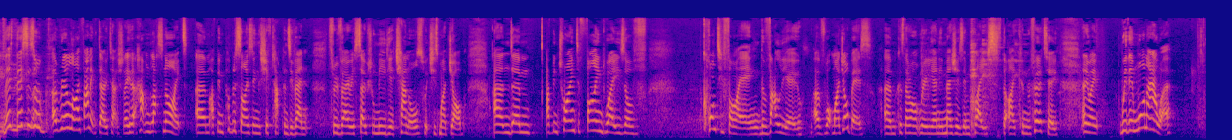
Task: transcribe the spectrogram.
This, this is a, a real life anecdote actually that happened last night. Um, I've been publicising the Shift Happens event through various social media channels, which is my job, and um, I've been trying to find ways of quantifying the value of what my job is um, because there aren't really any measures in place that I can refer to. Anyway, within one hour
